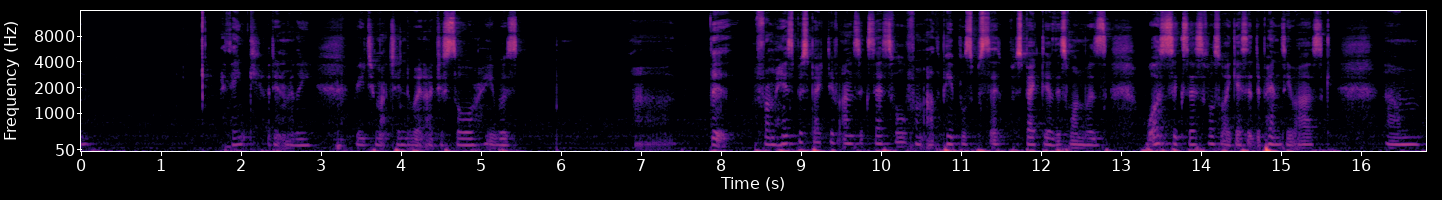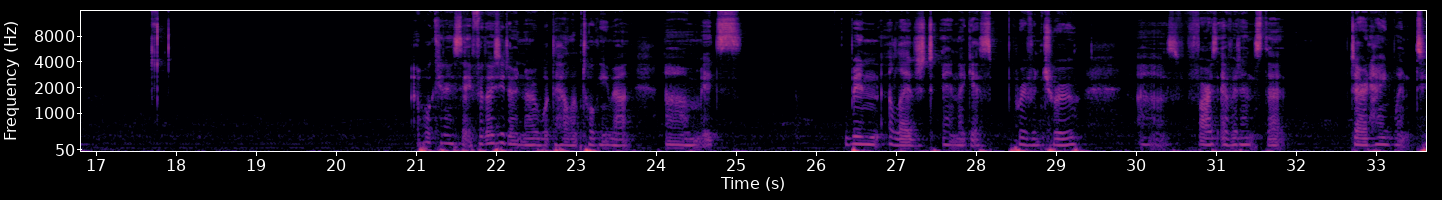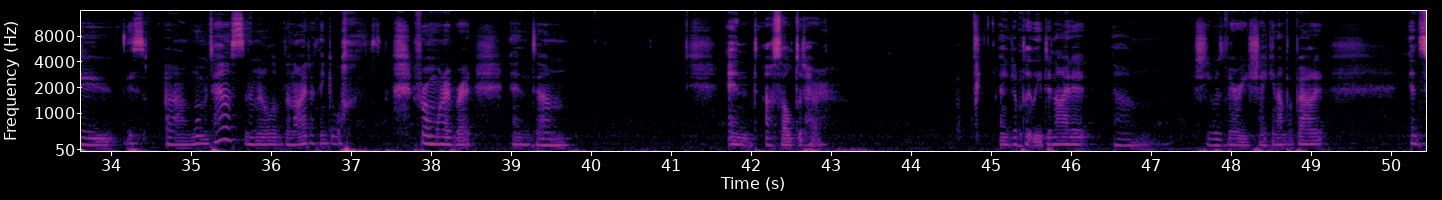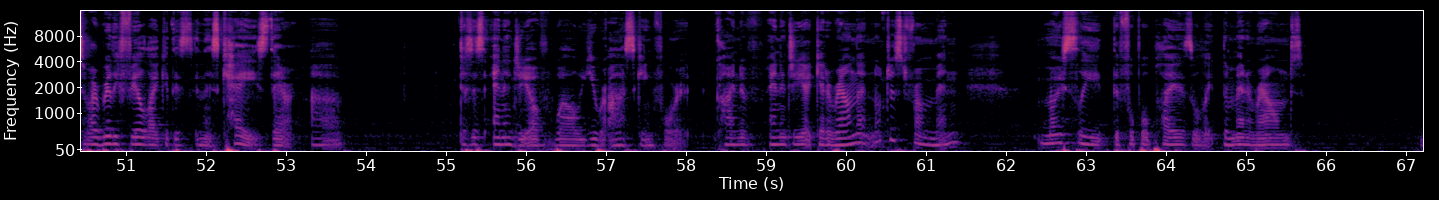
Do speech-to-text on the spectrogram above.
I think I didn't really read too much into it. I just saw he was uh, the from his perspective unsuccessful. From other people's perspective, this one was was successful. So I guess it depends who you ask. Um, what can I say? For those who don't know what the hell I'm talking about, um, it's been alleged and I guess proven true uh, as far as evidence that Jarryd Hayne went to this uh, woman's house in the middle of the night, I think it was, from what I've read, and um, and assaulted her and completely denied it. Um, she was very shaken up about it, and so I really feel like this in this case there uh, there's this energy of well you were asking for it kind of energy I get around that not just from men mostly the football players or like the men around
